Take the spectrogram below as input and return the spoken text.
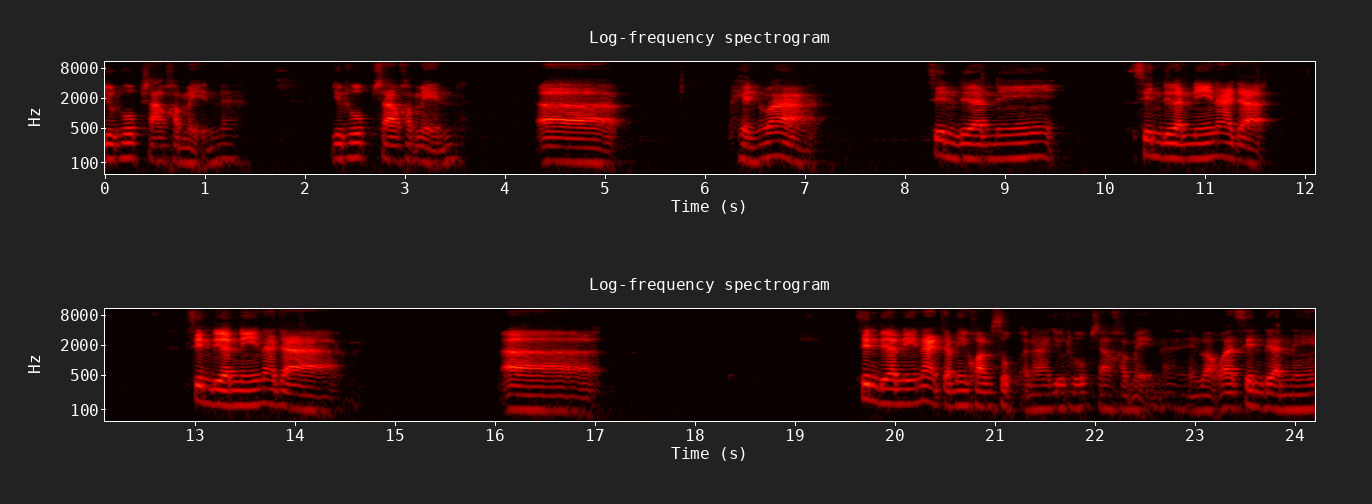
YouTube ชาวเขมรนะ YouTube ชาวเขมรเอ่อ เห็นว่า สิ้นเดือนนี้ สิ้นเดือนนี้น่าจะ สิ้นเดือนนี้น่าจะเออสิ้นเดือนนี้น่าจะมีความสุขนะ YouTube ชาวเขมรนะเห็นบอกว่าสิ้นเดือนนี้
